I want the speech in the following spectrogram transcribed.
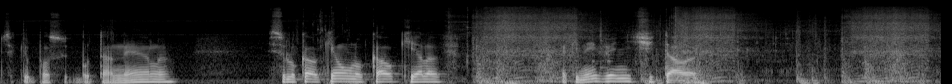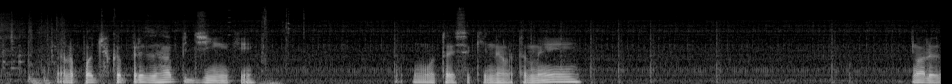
Isso aqui eu posso botar nela. Esse local aqui é um local que ela... É que nem Venite Tower. Ela pode ficar presa rapidinho aqui. Vamos botar isso aqui nela também. Olha,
